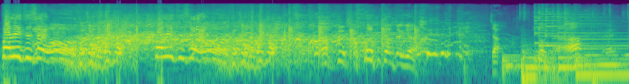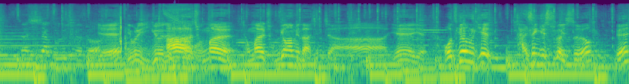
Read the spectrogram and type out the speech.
빨리 드세요. 빨리 드세요. 깜짝이야. 자, 이겁니다. 자, 시작 누르시면서. 예. 이번에 이겨야 돼 아, 정말 정말 존경합니다, 진짜. 예, 예. 어떻게 하면 이렇게 잘생길 수가 있어요? 예?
